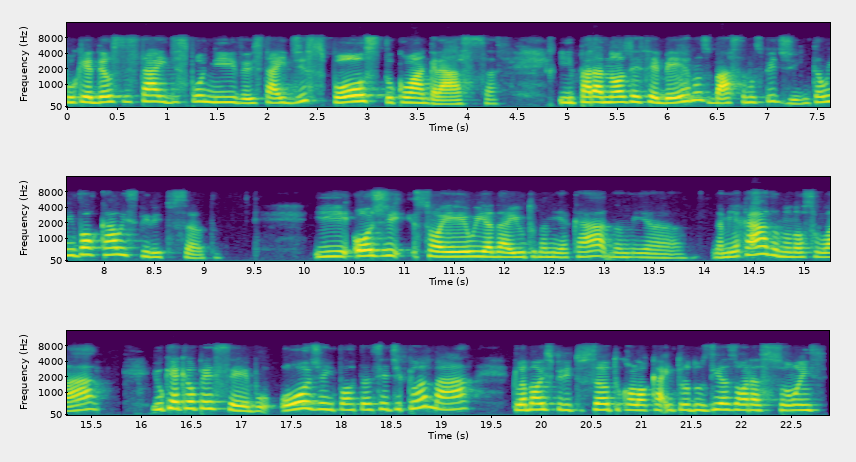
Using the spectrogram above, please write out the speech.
porque Deus está aí disponível, está aí disposto com a graça. E para nós recebermos, basta nos pedir. Então, invocar o Espírito Santo. E hoje só eu e a Dailton na minha casa, na minha, na minha casa, no nosso lar. E o que é que eu percebo? Hoje a importância de clamar, clamar o Espírito Santo, colocar, introduzir as orações,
